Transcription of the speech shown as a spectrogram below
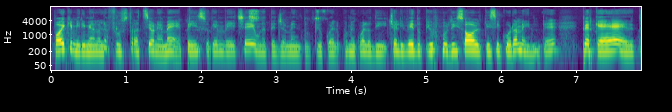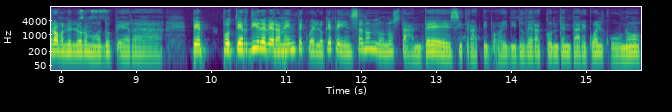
poi che mi rimane la frustrazione a me. Penso che invece un atteggiamento più quel- come quello di, cioè li vedo più risolti sicuramente perché trovano il loro modo per, per poter dire veramente quello che pensano, nonostante si tratti poi di dover accontentare qualcuno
